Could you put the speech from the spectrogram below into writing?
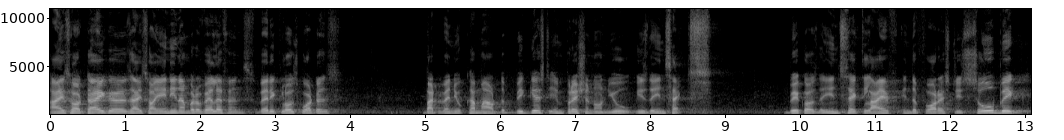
I saw tigers, I saw any number of elephants, very close quarters. But when you come out, the biggest impression on you is the insects. Because the insect life in the forest is so big,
